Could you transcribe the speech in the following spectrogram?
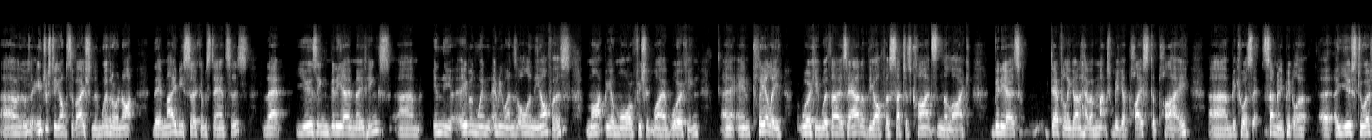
Uh, there was an interesting observation and whether or not there may be circumstances that using video meetings um, in the even when everyone's all in the office might be a more efficient way of working uh, and clearly working with those out of the office such as clients and the like videos definitely going to have a much bigger place to play um, because so many people are, are used to it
